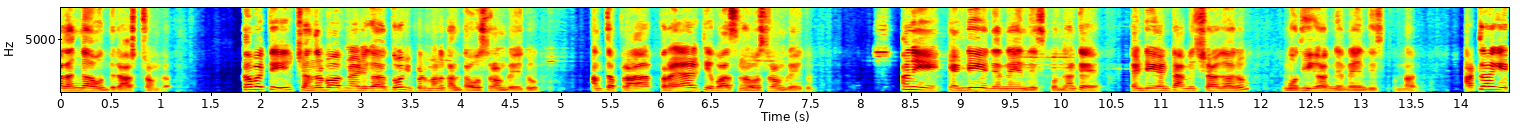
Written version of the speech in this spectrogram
బలంగా ఉంది రాష్ట్రంలో. కాబట్టి చంద్రబాబు నాయుడు గారితో ఇప్పుడు మనకు అంత అవసరం లేదు. అంత ప్రా ప్రయారిటీ ఇవ్వాల్సిన అవసరం లేదు. అని ఎన్డీఏ నిర్ణయం తీసుకుంది. అంటే ఎన్డీఏ అంటే అమిత్ షా గారు మోదీ గారు నిర్ణయం తీసుకున్నారు. అట్లాగే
